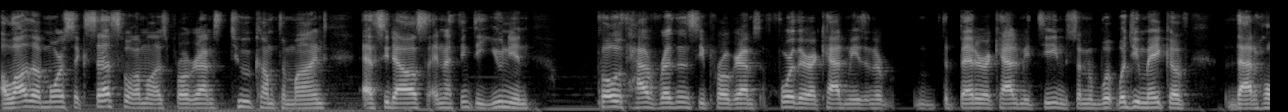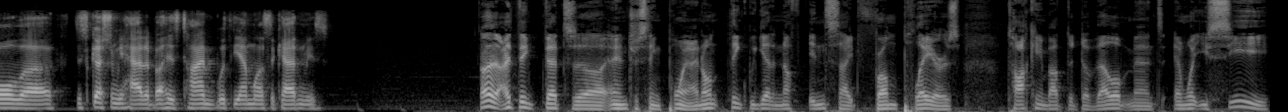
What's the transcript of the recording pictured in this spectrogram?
a lot of the more successful MLS programs too come to mind. FC Dallas and I think the Union both have residency programs for their academies and they're the better academy teams. So, I mean, what, what do you make of that whole uh, discussion we had about his time with the MLS academies? Uh, I think that's uh, an interesting point. I don't think we get enough insight from players talking about the development and what you see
